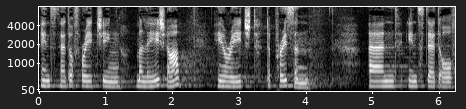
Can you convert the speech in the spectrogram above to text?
instead of reaching Malaysia, he reached the prison. And instead of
